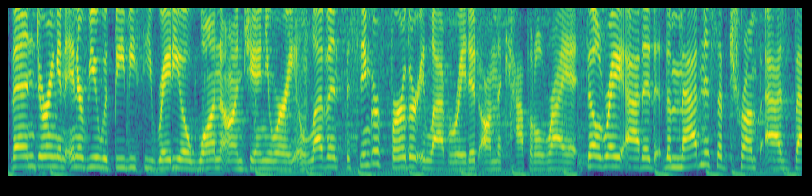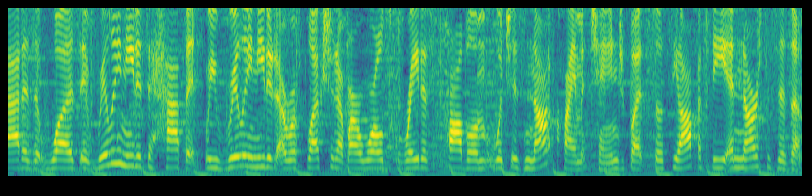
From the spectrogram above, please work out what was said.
Then, during an interview with BBC Radio 1 on January 11th, the singer further elaborated on the Capitol riot. Del Rey added, The madness of Trump, as bad as it was, it really needed to happen. We really needed a reflection of our world's greatest problem, which is not climate change, but sociopathy and narcissism.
